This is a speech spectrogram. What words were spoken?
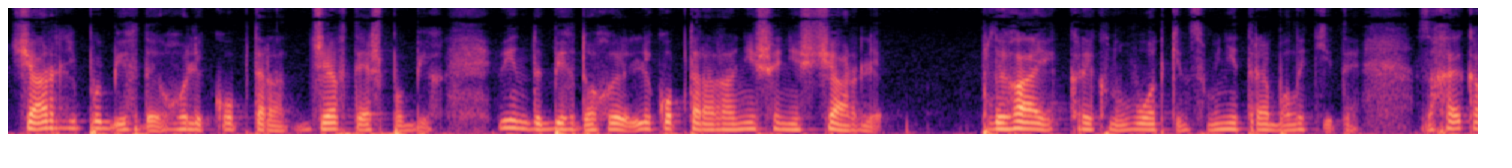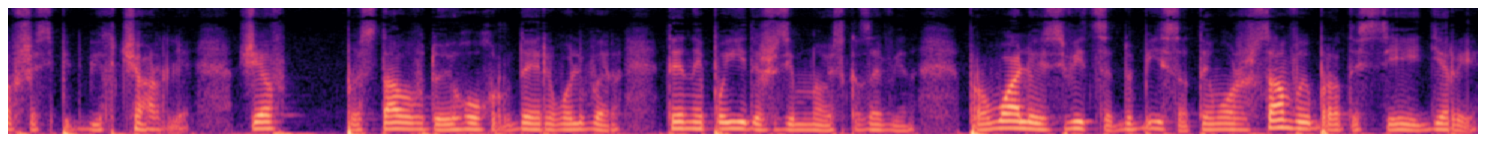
Чарлі побіг до гелікоптера, Джеф теж побіг. Він добіг до гелікоптера раніше, ніж Чарлі. Плигай, крикнув Воткінс, мені треба летіти. Захекавшись, підбіг Чарлі. Джеф приставив до його грудей револьвер. Ти не поїдеш зі мною, сказав він. Провалюй звідси до біса, ти можеш сам вибрати з цієї діри.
